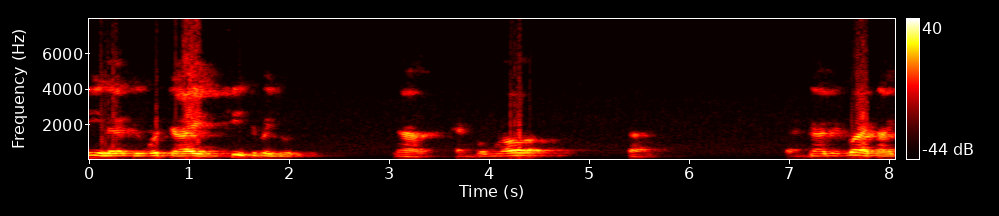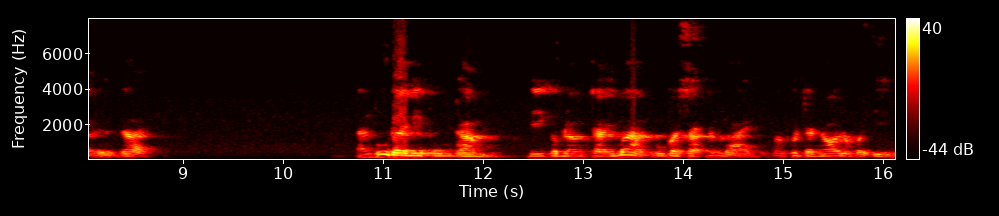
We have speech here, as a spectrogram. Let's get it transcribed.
นี่แหละคือหัวใจที่จะไปหยุดนะแห่งกงล้อแห่งการเป็นว่ายตายเกิดได้ ท่านผู้ใดมีภูมิธรรม มีกำลังใจมากอุปสรรคทั้งหลาย มันก็จะน้อยลงไปเอง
